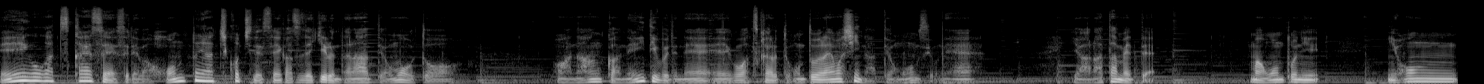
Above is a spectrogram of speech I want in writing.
英語が使えさえすれば本当にあちこちで生活できるんだなって思うと、まあ、なんかネイティブでね英語が使えるって本当羨ましいなって思うんですよね。いや改めてまあ本当に日本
